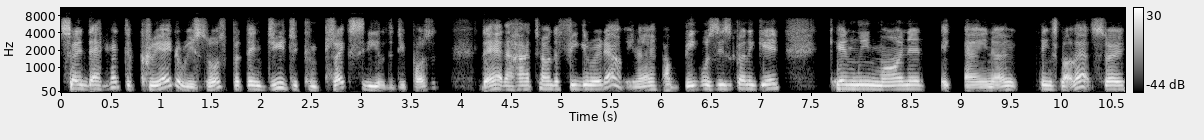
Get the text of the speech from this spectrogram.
so they had to create a resource, but then due to complexity of the deposit, they had a hard time to figure it out. You know, how big was this going to get? Can we mine it? Uh, you know, things like that. So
